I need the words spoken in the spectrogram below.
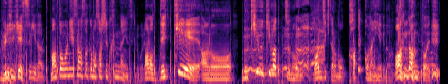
無理ゲーすぎだろ。まともに散策もさせてくんないんですけど、これ。あの、でっけえ、あのムキムキマッチのバンジ来たらもう勝てっこないんやけど。あんなんと1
